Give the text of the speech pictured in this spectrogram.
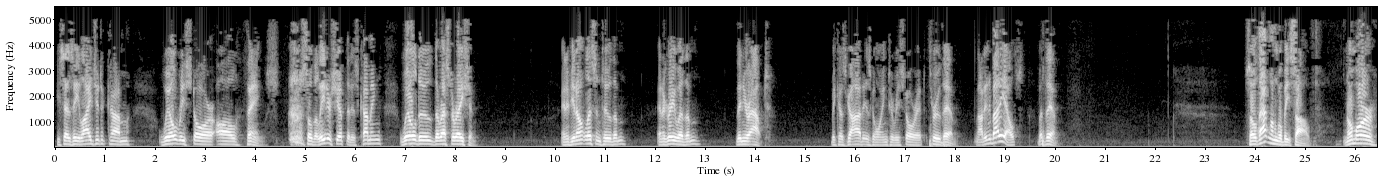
He says Elijah to come will restore all things. so the leadership that is coming will do the restoration. And if you don't listen to them and agree with them, then you're out. Because God is going to restore it through them. Not anybody else, but them. So that one will be solved. No more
